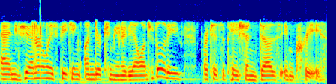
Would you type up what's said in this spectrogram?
And generally speaking, under community eligibility, participation does increase.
